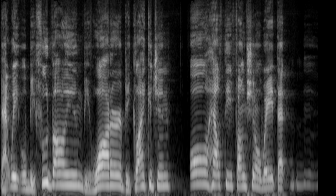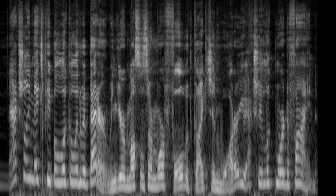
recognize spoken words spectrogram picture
That weight will be food volume, be water, be glycogen, all healthy functional weight that actually makes people look a little bit better. When your muscles are more full with glycogen and water, you actually look more defined.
